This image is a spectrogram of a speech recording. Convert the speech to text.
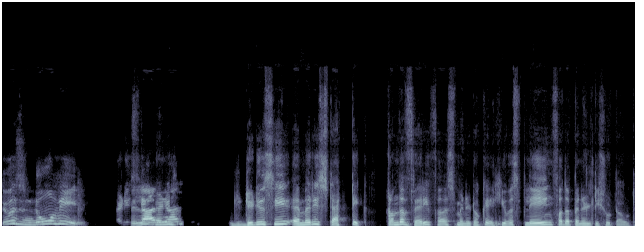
There was no way. Villarreal, D- Did you see Emery's tactic from the very first minute? Okay, he was playing for the penalty shootout.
